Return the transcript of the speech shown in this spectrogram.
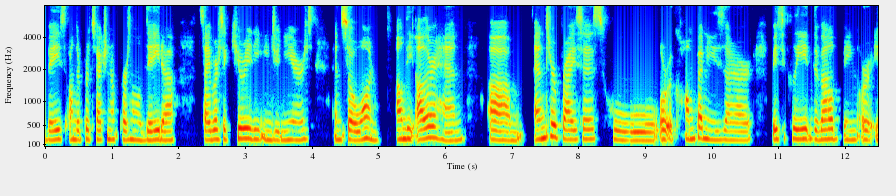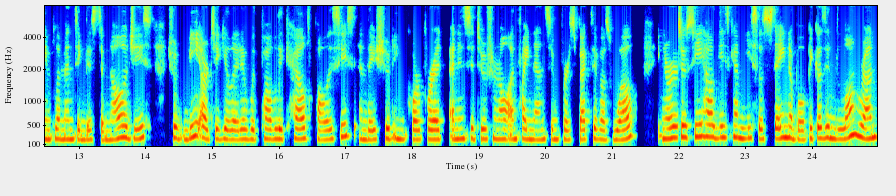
based on the protection of personal data, cybersecurity engineers, and so on. On the other hand, um, enterprises who or companies that are basically developing or implementing these technologies should be articulated with public health policies and they should incorporate an institutional and financing perspective as well in order to see how these can be sustainable. Because in the long run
